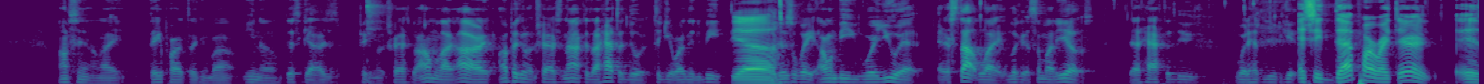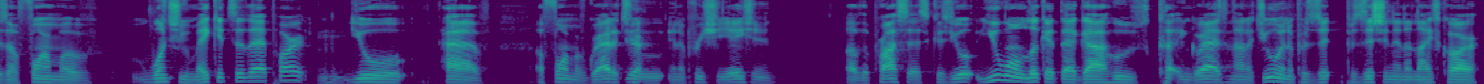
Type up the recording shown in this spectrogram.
I'm saying like they probably thinking about you know this guy just picking up trash, but I'm like, all right, I'm picking up trash now because I have to do it to get where I need to be. Yeah. But just wait, I'm gonna be where you at at a stoplight, looking at somebody else that have to do what they have to do to get. And see that part right there is a form of once you make it to that part, Mhm. you'll have a form of gratitude and appreciation of the process because you you won't look at that guy who's cutting grass now that you in a posi- position in a nice car.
